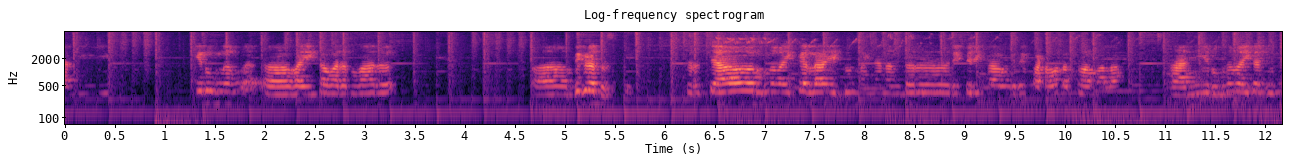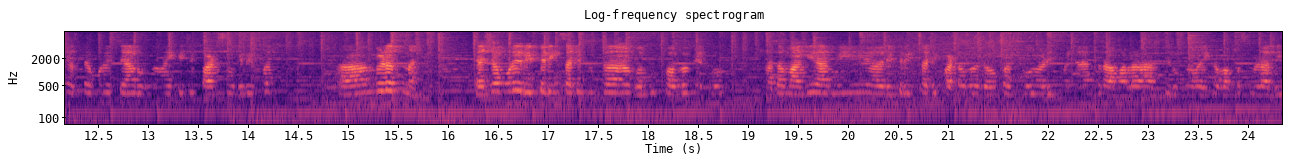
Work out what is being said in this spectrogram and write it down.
आणि ती रुग्णवाहिका वारंवार बिघडत असते. तर त्या रुग्णवाहिकेला एक दोन महिन्यानंतर रिपेरिंगला वगैरे पाठवावं लागतो आम्हाला. आणि रुग्णवाहिका जुनी असल्यामुळे त्या रुग्णवाहिकेचे पार्ट्स वगैरे पण मिळत नाही. त्याच्यामुळे रिपेरिंगसाठी सुद्धा भरपूर प्रॉब्लेम येतो. आता मागे आम्ही रिपेरिंगसाठी पाठवलं जवळपास दोन अडीच महिन्यानंतर आम्हाला आमची रुग्णवाहिका वापस मिळाली.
